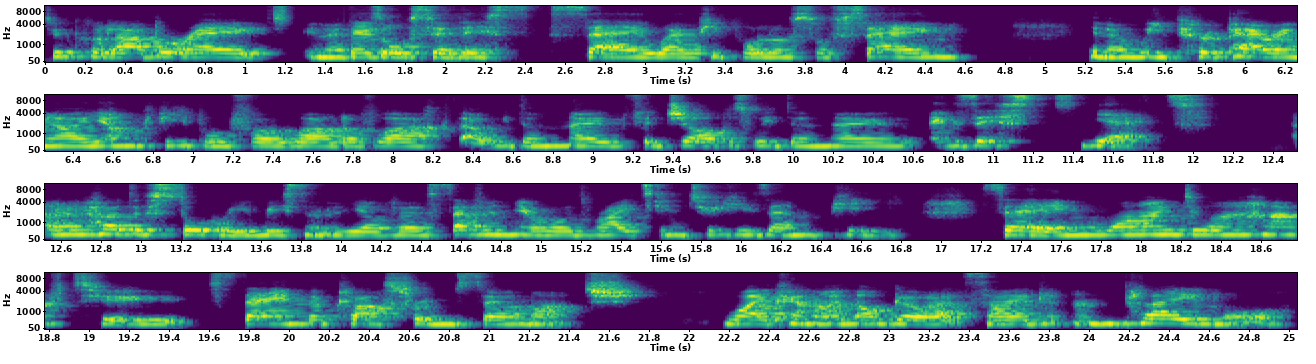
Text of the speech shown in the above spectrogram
to collaborate. You know, there's also this say where people are sort of saying, you know, we preparing our young people for a world of work that we don't know, for jobs we don't know exists yet. I heard a story recently of a seven year old writing to his MP saying, Why do I have to stay in the classroom so much? Why can I not go outside and play more?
